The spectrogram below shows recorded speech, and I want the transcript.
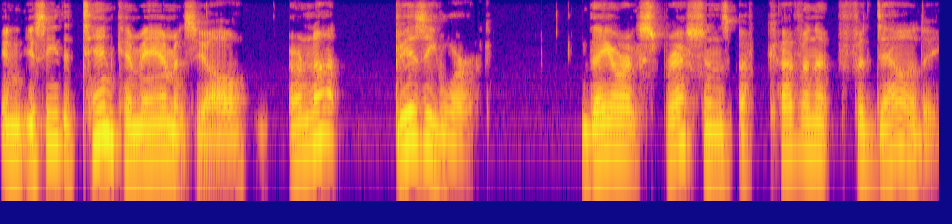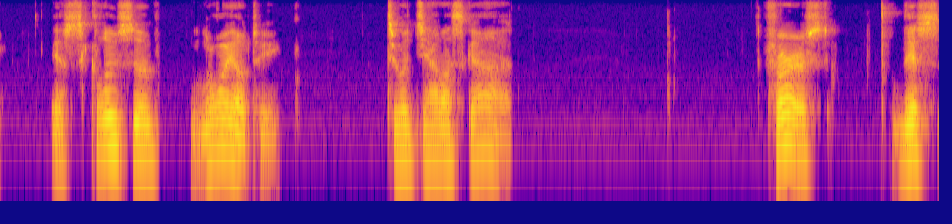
And you see, the Ten Commandments, y'all, are not busy work. They are expressions of covenant fidelity, exclusive loyalty to a jealous God. First, this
